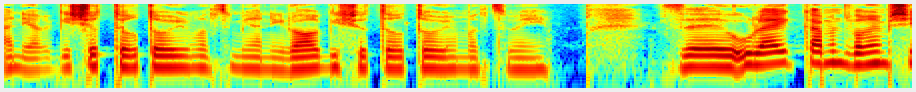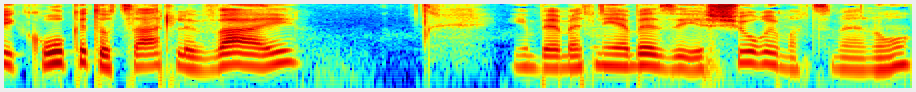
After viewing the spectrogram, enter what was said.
אני ארגיש יותר טוב עם עצמי, אני לא ארגיש יותר טוב עם עצמי. זה אולי כמה דברים שיקרו כתוצאת לוואי, אם באמת נהיה באיזה ישור עם עצמנו,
